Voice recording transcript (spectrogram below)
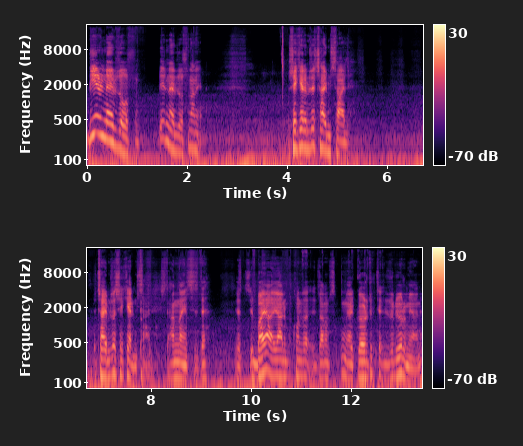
Bir nebze olsun. Bir nebze olsun hani şekerimize çay misali. Çayımıza şeker misali. İşte anlayın siz de. Baya yani bu konuda canım sıkkın. Yani gördükçe üzülüyorum yani.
